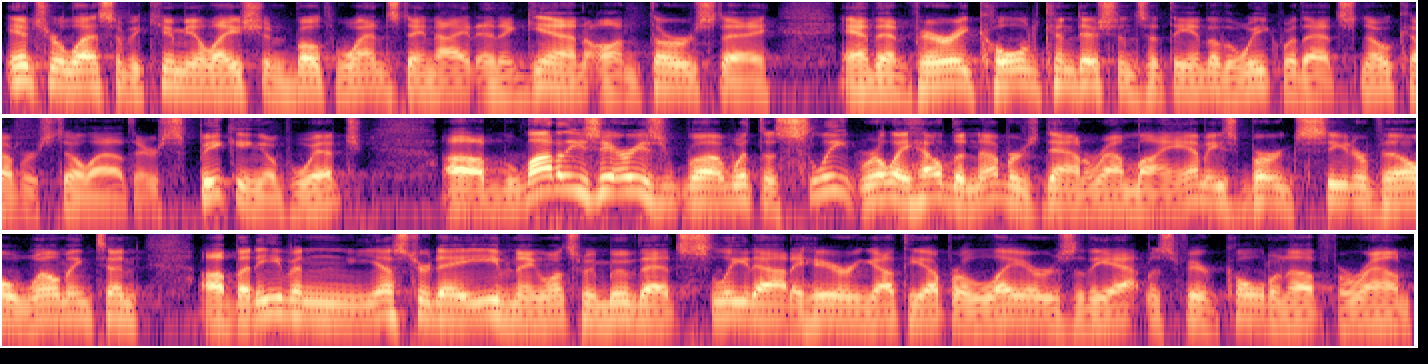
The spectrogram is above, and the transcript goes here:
inch or less of accumulation both Wednesday night and again on Thursday. And then very cold conditions at the end of the week with that snow cover still out there. Speaking of which, uh, a lot of these areas uh, with the sleet really held the numbers down around Miamisburg, Cedarville, Wilmington. Uh, but even yesterday evening, once we moved that sleet out of here and got the upper layers of the atmosphere cold enough around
